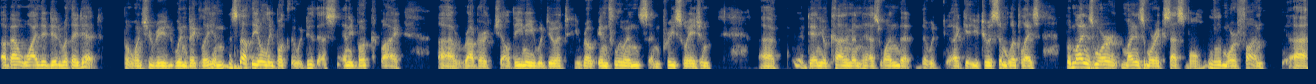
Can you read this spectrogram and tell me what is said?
about why they did what they did. But once you read win bigly and it's not the only book that would do this. Any book by uh, robert cialdini would do it. He wrote influence and persuasion. Uh, Daniel Kahneman has one that, that would uh, get you to a similar place. But mine is more mine is more accessible, a little more fun. Uh,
